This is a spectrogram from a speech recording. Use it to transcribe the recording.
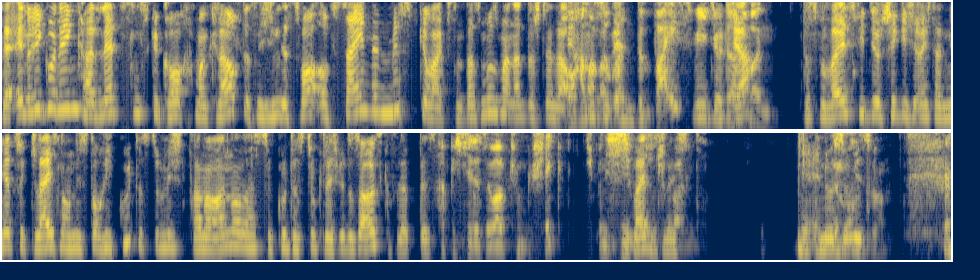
Der Enrico Link hat letztens gekocht. Man glaubt es nicht. Und es war auf seinen Mist gewachsen. Das muss man an der Stelle auch Wir haben sogar ein Beweisvideo Ja. Das Beweisvideo schicke ich euch dann jetzt gleich noch eine Story. Gut, dass du mich dran erinnert hast. Und gut, dass du gleich wieder so ausgeflippt bist. Habe ich dir das überhaupt schon geschickt? Ich bin Ich weiß es nicht. entspannt. Ja, Enno Immer. sowieso.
